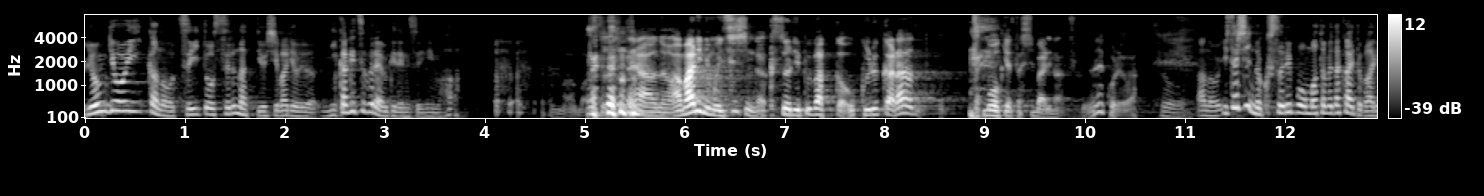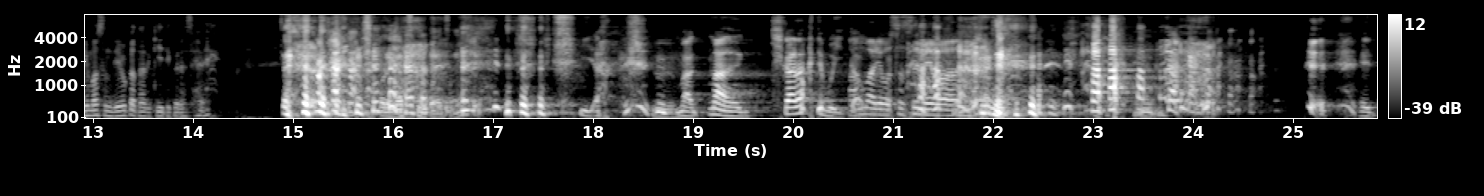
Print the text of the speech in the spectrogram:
4行以下のツイートをするなっていう縛りを2ヶ月ぐらい受けてるんですよ今。まあまあそうですね。あのあまりにも伊勢神がクソリプばっか送るから設けた縛りなんですけどねこれは。そう。あの伊勢神のクソリポをまとめた回とかありますんでよかったら聞いてください俺が作ったやつね。いや、うん、まあまあ聞かなくてもいいと。あんまりおすすめは。え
